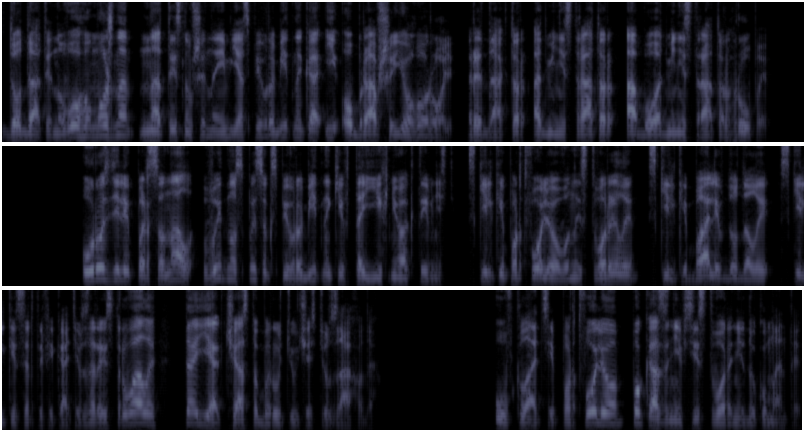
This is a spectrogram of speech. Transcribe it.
Додати нового можна, натиснувши на ім'я співробітника і обравши його роль редактор, адміністратор або адміністратор групи. У розділі Персонал видно список співробітників та їхню активність, скільки портфоліо вони створили, скільки балів додали, скільки сертифікатів зареєстрували та як часто беруть участь у заходах. У вкладці Портфоліо показані всі створені документи.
